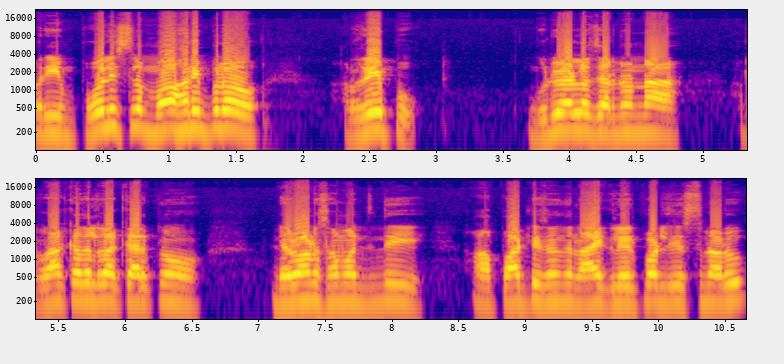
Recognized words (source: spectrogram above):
మరి పోలీసుల మోహరింపులో రేపు గుడివాడలో జరగనున్న రాకదలరా కార్యక్రమం నిర్వహణ సంబంధించి ఆ పార్టీ సంబంధించిన నాయకులు ఏర్పాట్లు చేస్తున్నారు.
